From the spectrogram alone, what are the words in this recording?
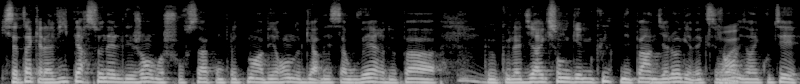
qui s'attaque à la vie personnelle des gens. Moi je trouve ça complètement aberrant de garder ça ouvert et de pas que, que la direction de Gamecult n'ait pas un dialogue avec ces gens en disant écoutez,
